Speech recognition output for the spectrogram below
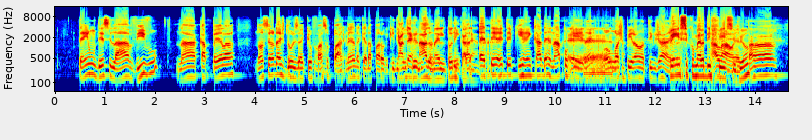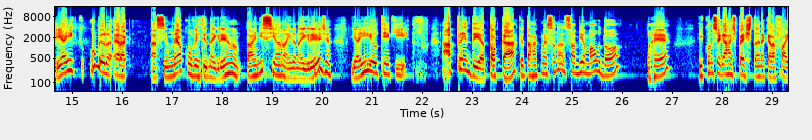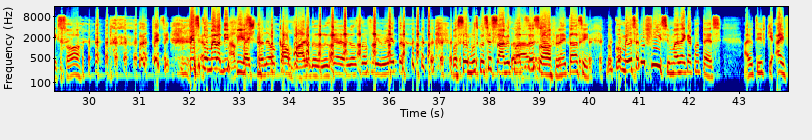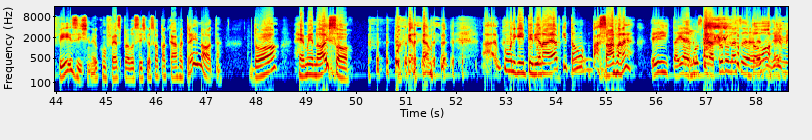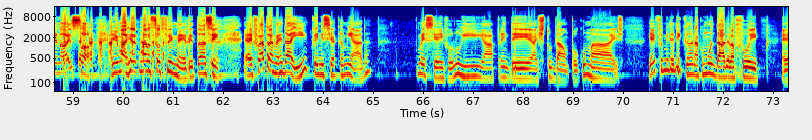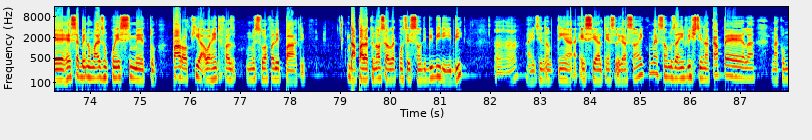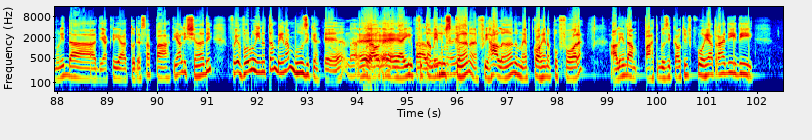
tem um desse lá, vivo, na capela Nossa Senhora das Dores, aí que eu faço parte, né? Que é da paróquia aqui de Encadernado, Espírito né? Ele todo Enca- encadernado. É, te- a gente teve que reencadernar, porque, É. né? O hospital antigo já era. Pense como era difícil, Ah lá, olha, viu? Tá... E aí, como eu era assim, um neoconvertido na igreja, não estava iniciando ainda na igreja, e aí eu tinha que aprender a tocar, que eu estava começando a sabia mal o dó, o ré, e quando chegava as pestanas, que era faz só, pense, pense como era A difícil. pestana é o calvário do músico, é o sofrimento. Você é músico, você sabe, Sabe. quanto você sofre, né? Então, assim, no começo é difícil, mas aí o que acontece? Aí eu tive que, às vezes, né, eu confesso pra vocês que eu só tocava três notas: Dó, Ré menor e Sol. Porque era- Ah, Como ninguém entendia na época, então passava, né? Eita, e a música era tudo nessa. Dó, Ré menor e. E imagina como era o sofrimento. Então, assim, é, foi através daí que eu iniciei a caminhada. Comecei a evoluir, a aprender, a estudar um pouco mais. E aí fui me dedicando. A comunidade ela foi é, recebendo mais um conhecimento paroquial. A gente faz, começou a fazer parte da paróquia Nossa Senhora da Conceição de Bibiribe. Aham. A gente não tinha esse elo, tem essa ligação e começamos a investir na capela, na comunidade, a criar toda essa parte. E Alexandre foi evoluindo também na música. É, natural, é, né? é, aí Tá fui ali, também mas- buscando, né, fui ralando, né, correndo por fora. Além da parte musical, tive que correr atrás de, de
